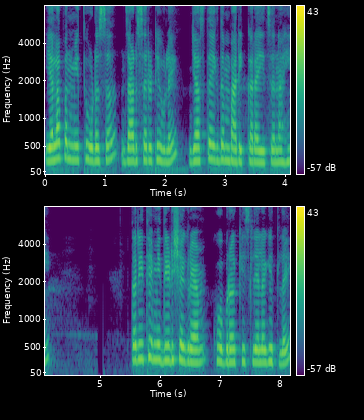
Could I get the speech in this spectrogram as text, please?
याला पण मी थोडंसं जाडसर ठेवलं आहे जास्त एकदम बारीक करायचं नाही. तर इथे मी दीडशे ग्रॅम खोबरं खिसलेलं घेतलं आहे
